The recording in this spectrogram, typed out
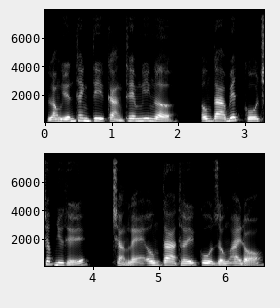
Lòng yến thanh ti càng thêm nghi ngờ, ông ta biết cố chấp như thế, chẳng lẽ ông ta thấy cô giống ai đó?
